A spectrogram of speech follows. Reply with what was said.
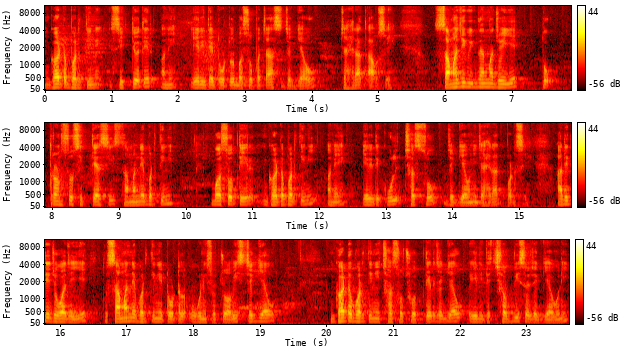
ઘટ ભરતીને સિત્યોતેર અને એ રીતે ટોટલ બસો પચાસ જગ્યાઓ જાહેરાત આવશે. સામાજિક વિજ્ઞાનમાં જોઈએ તો ત્રણસો સિત્યાસી સામાન્ય ભરતીની બસો તેર ઘટ ભરતીની અને એ રીતે કુલ છસો જગ્યાઓની જાહેરાત પડશે. આ રીતે જોવા જઈએ તો સામાન્ય ભરતીની ટોટલ ઓગણીસો ચોવીસ જગ્યાઓ ઘટ ભરતીની છસો છોતેર જગ્યાઓ, એ રીતે છવ્વીસો જગ્યાઓની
